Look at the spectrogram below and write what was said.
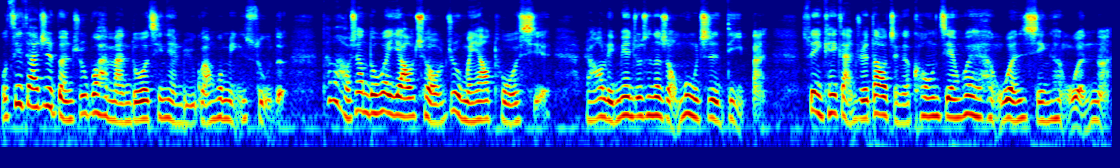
我自己在日本住过还蛮多青年旅馆或民宿的，他们好像都会要求入门要脱鞋，然后里面就是那种木质地板，所以你可以感觉到整个空间会很温馨、很温暖。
